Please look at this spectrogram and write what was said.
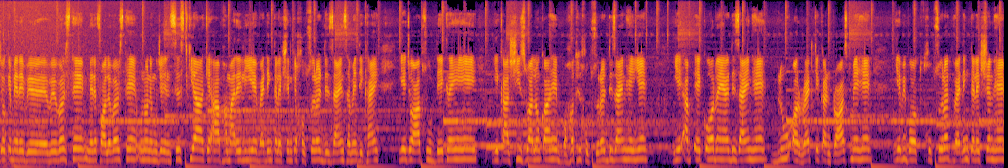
जो कि मेरे व्यूवर्स थे, मेरे फॉलोवर्स थे, उन्होंने मुझे इंसिस्ट किया कि आप हमारे लिए वेडिंग कलेक्शन के खूबसूरत डिज़ाइन हमें दिखाएँ। ये जो आप सूट देख रहे हैं, ये काशीज़ वालों का है, बहुत ही खूबसूरत डिज़ाइन है ये। ये अब एक और नया डिज़ाइन है ब्लू और रेड के कंट्रास्ट में है। ये भी बहुत खूबसूरत वेडिंग कलेक्शन है।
